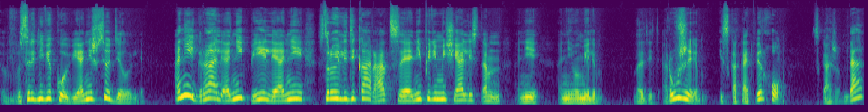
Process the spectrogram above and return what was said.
в Средневековье, они же все делали. Они играли, они пели, они строили декорации, они перемещались там, они, они умели владеть оружием и скакать верхом, скажем, да,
